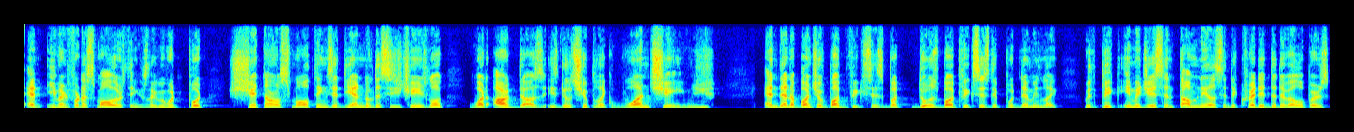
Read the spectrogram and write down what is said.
and even for the smaller things, like we would put shit of small things at the end of the Sizzy change log. What Arc does is they'll ship like one change and then a bunch of bug fixes. But those bug fixes, they put them in like with big images and thumbnails and they credit the developers.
